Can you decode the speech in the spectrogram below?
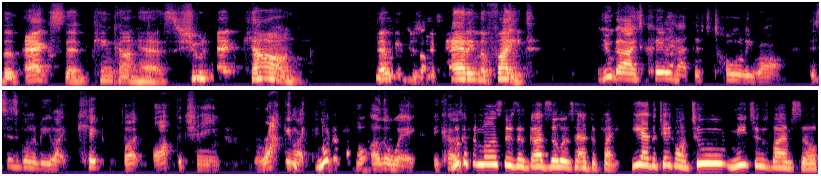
the axe that King Kong has? Shoot at Kong. That means just adding the fight. You guys clearly got this totally wrong. This is going to be like kick butt off the chain, rocking like Look at no other way because Look at the monsters that Godzilla's had to fight. He had to take on two MUTO's by himself.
